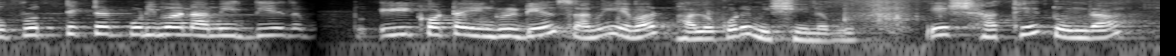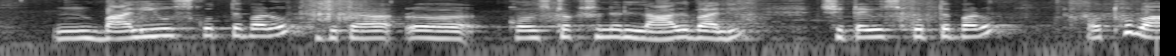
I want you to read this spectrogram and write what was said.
তো প্রত্যেকটার পরিমাণ আমি দিয়ে দেবো। তো এই কটা ইনগ্রিডিয়েন্টস আমি এবার ভালো করে মিশিয়ে নেব। এর সাথে তোমরা বালি ইউজ করতে পারো, যেটা কনস্ট্রাকশনের লাল বালি, সেটা ইউজ করতে পারো। অথবা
